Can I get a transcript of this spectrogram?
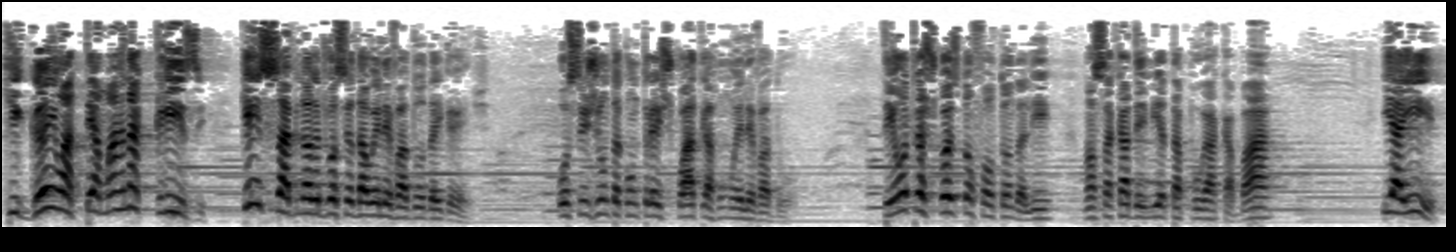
Que ganham até mais na crise. Quem sabe na hora de você dar o elevador da igreja? Ou se junta com três, quatro e arruma um elevador. Tem outras coisas que estão faltando ali. Nossa academia está por acabar. E aí,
